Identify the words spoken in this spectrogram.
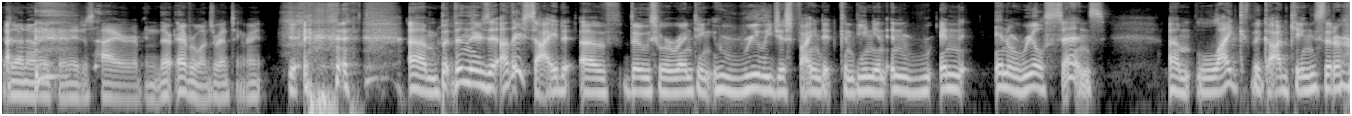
They don't know anything. They just hire. I mean, they're, everyone's renting, right? Yeah. um, but then there's the other side of those who are renting who really just find it convenient and in in a real sense, um, like the God Kings that are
